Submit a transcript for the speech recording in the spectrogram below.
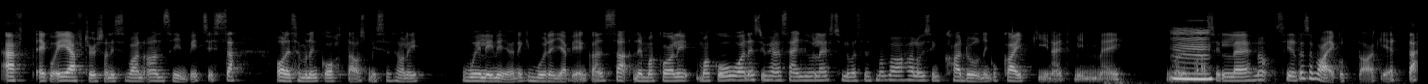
after, ei, kun ei Aftersonissa, vaan Unseen Bitsissä oli semmoinen kohtaus, missä se oli Willin ja joidenkin muiden jävien kanssa. Ne makoili makuuhuoneessa yhdellä sängyllä, ja se oli vaan että mä vaan haluaisin kadul niin kuin kaikkia näitä mimmei. Mä Mm. vaan silleen, no siltä se vaikuttaakin, että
